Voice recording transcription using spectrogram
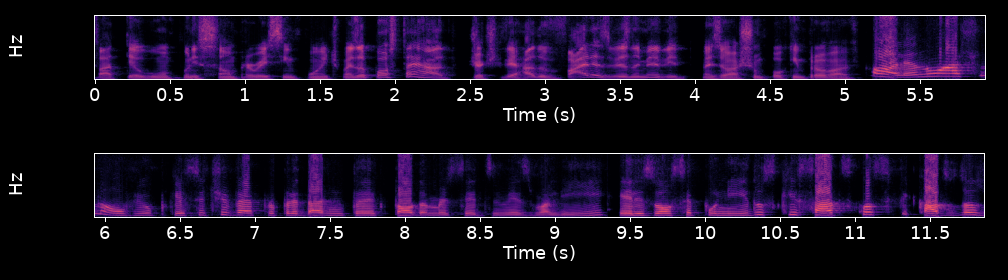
vá ter alguma punição para Racing Point, mas eu posso estar errado. Já tive errado várias vezes na minha vida, mas eu acho um pouco improvável. Olha, eu não acho não, viu? Porque se tiver propriedade intelectual da Mercedes mesmo ali, eles vão ser punidos, que desclassificados das,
